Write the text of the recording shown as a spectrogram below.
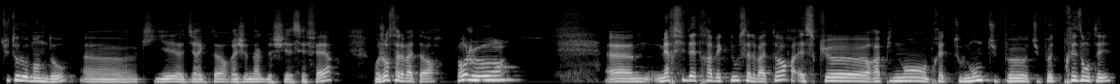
Tutolomando, euh, qui est directeur régional de chez SFR. Bonjour Salvatore. Bonjour. merci d'être avec nous Salvatore. Est-ce que rapidement auprès de tout le monde, tu peux, tu peux te présenter?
